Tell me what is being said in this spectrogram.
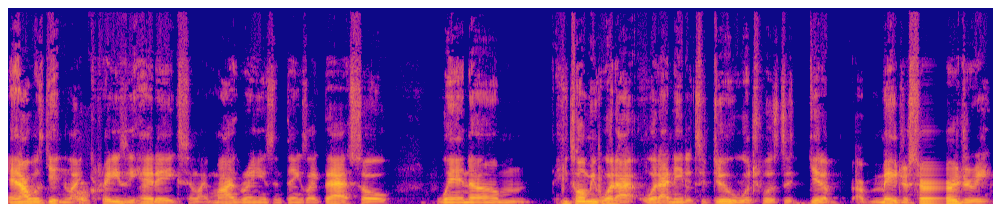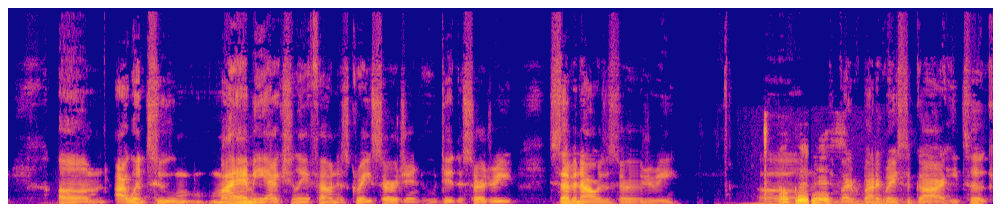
And I was getting like crazy headaches and like migraines and things like that. So when um he told me what I what I needed to do, which was to get a, a major surgery. Um, I went to Miami actually and found this great surgeon who did the surgery, seven hours of surgery. Uh, oh goodness! By, by, the grace of God, he took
